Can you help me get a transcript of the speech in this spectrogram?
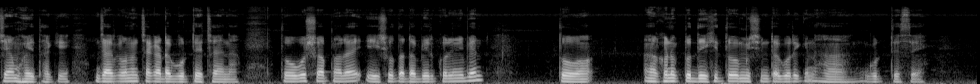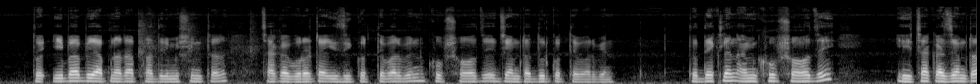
জ্যাম হয়ে থাকে, যার কারণে চাকাটা ঘুরতে চায় না। তো অবশ্যই আপনারা এই সুতাটা বের করে নেবেন। তো এখন একটু দেখি তো মেশিনটা ঘুরে কিনা। হ্যাঁ ঘুরতেছে। তো এভাবে আপনারা আপনাদের মেশিনটার চাকা ঘোরাটা ইজি করতে পারবেন। খুব সহজে জ্যামটা দূর করতে পারবেন। তো দেখলেন আমি খুব সহজে এই চাকার জ্যামটা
